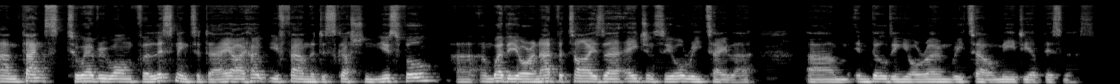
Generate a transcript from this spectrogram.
And thanks to everyone for listening today. I hope you found the discussion useful. Uh, and whether you're an advertiser, agency, or retailer um, in building your own retail media business.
